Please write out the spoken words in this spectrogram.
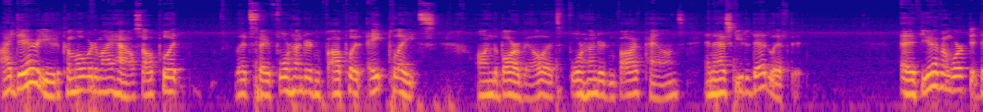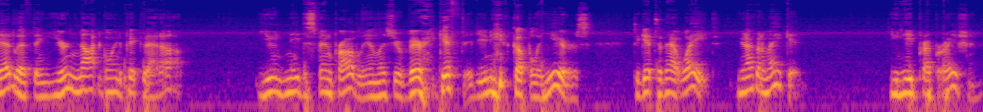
I dare you to come over to my house. I'll put, let's say, 400, I'll put eight plates on the barbell. That's 405 pounds, and ask you to deadlift it. If you haven't worked at deadlifting, you're not going to pick that up. You need to spend probably, unless you're very gifted, you need a couple of years to get to that weight. You're not going to make it. You need preparation.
